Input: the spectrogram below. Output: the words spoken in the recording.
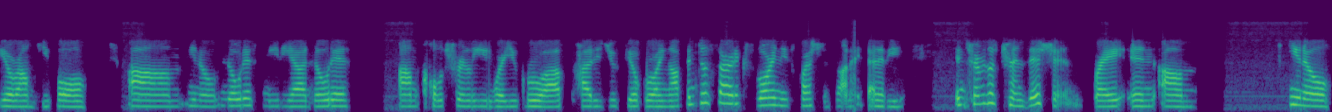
feel around people? um, you know, notice media, notice um, culturally where you grew up, how did you feel growing up, and just start exploring these questions on identity. In terms of transition, right, and um, you know,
